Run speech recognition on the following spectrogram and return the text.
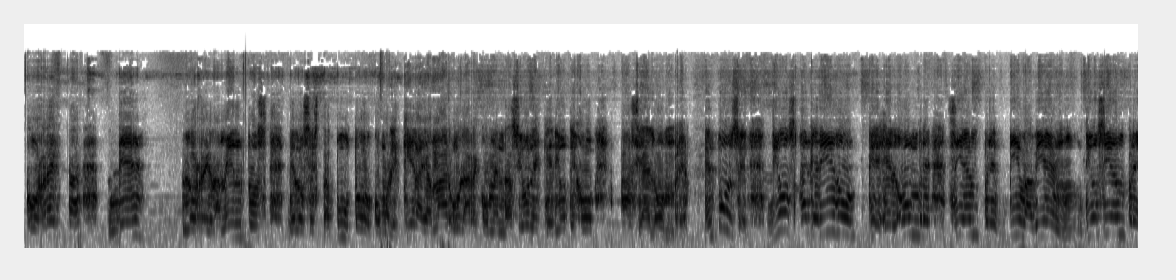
correcta de los reglamentos, de los estatutos, como le quiera llamar, o las recomendaciones que Dios dejó hacia el hombre. Entonces, Dios ha querido que el hombre siempre viva bien. Dios siempre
